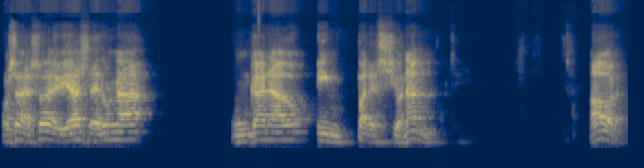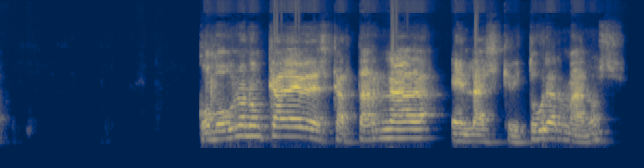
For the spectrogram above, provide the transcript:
O sea, eso debía ser una, un ganado impresionante. Ahora, como uno nunca debe descartar nada en la escritura, hermanos,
